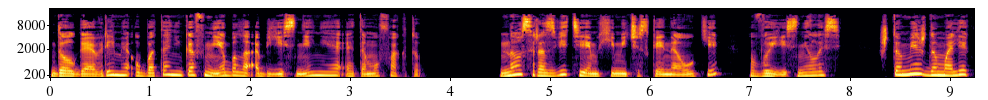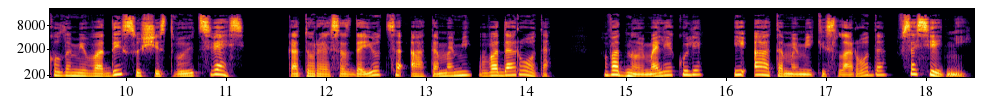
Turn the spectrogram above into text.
Долгое время у ботаников не было объяснения этому факту. Но с развитием химической науки выяснилось, что между молекулами воды существует связь, которая создается атомами водорода в одной молекуле и атомами кислорода в соседней.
